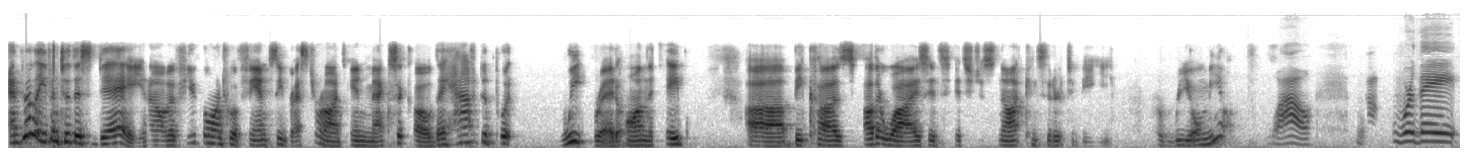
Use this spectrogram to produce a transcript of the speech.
and really even to this day, you know, if you go into a fancy restaurant in Mexico, they have to put wheat bread on the table uh, because otherwise, it's it's just not considered to be a real meal. Wow. Were they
